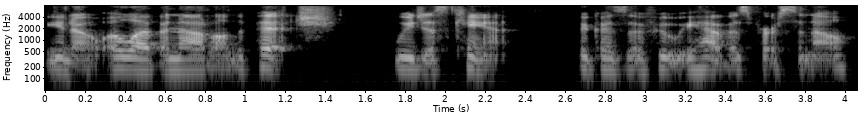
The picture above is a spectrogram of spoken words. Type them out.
you know, 11 out on the pitch. We just can't because of who we have as personnel.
